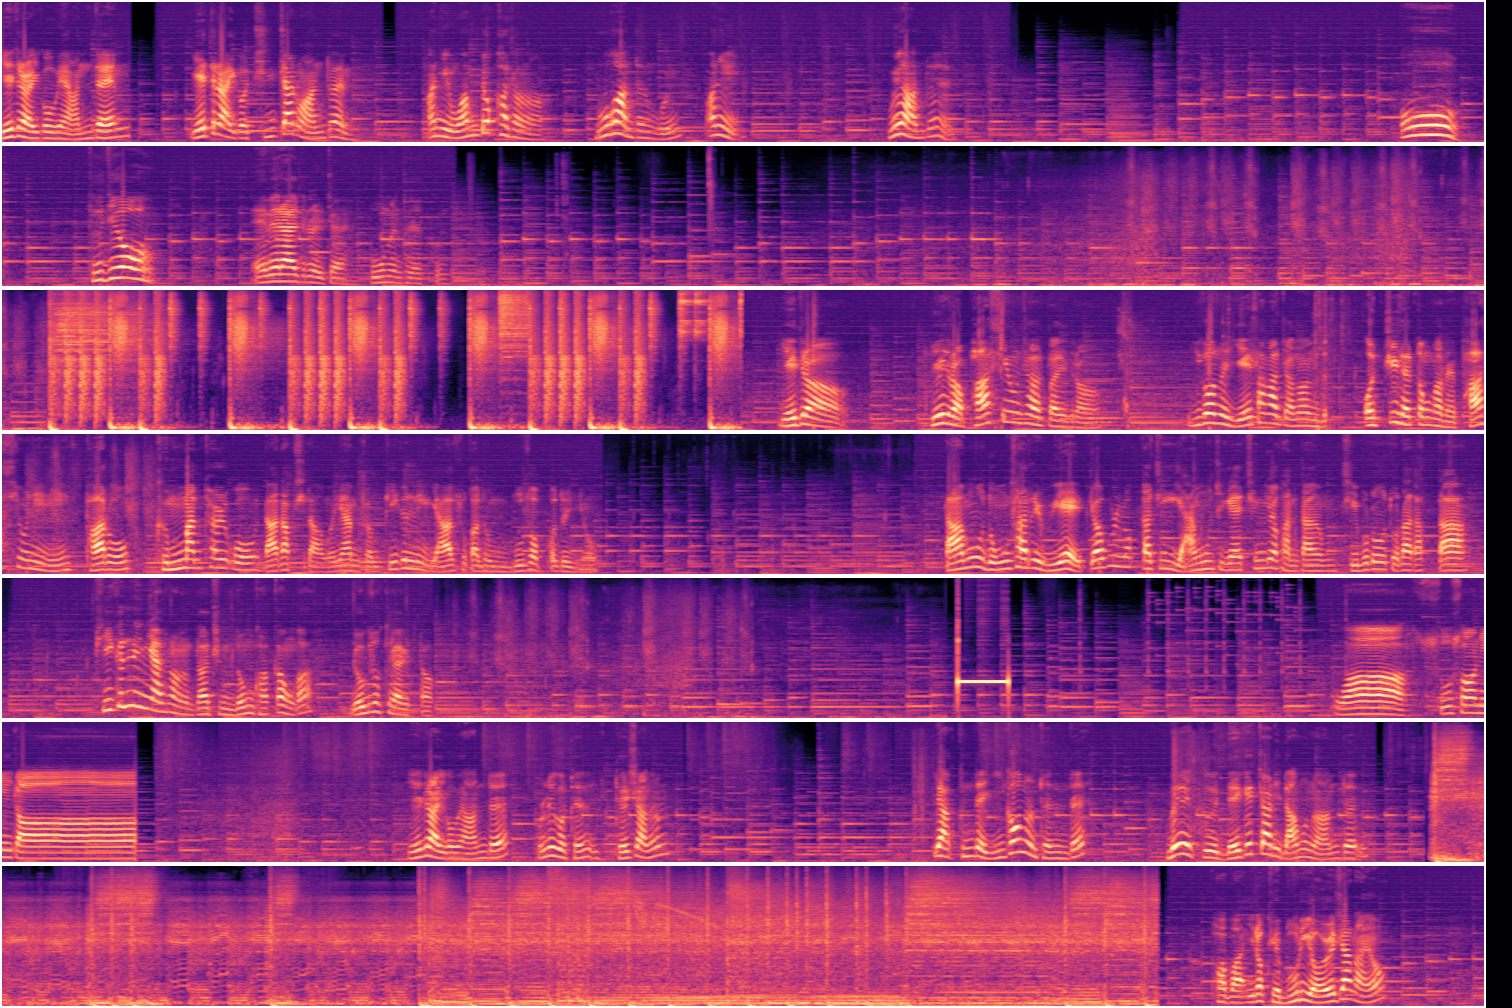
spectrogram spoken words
얘들아 이거 왜 안 됨? 얘들아 이거 진짜로 안 됨. 아니 완벽하잖아. 뭐가 안 되는 거임? 아니 왜 안 돼? 오 드디어 에메랄드를 이제 모으면 되겠군. 얘들아 얘들아 바시온 찾았다 얘들아. 이거는 예상하지 않았는데 어찌 됐던 간에 바시온이니? 바로 금만 털고 나갑시다. 왜냐면 전 피글린 야수가 너무 무섭거든요. 나무 농사를 위해 뼈블럭까지 야무지게 챙겨간 다음 집으로 돌아갔다 피글린 야수랑 나 지금 너무 가까운가? 여기서 해야겠다 와 수선이다 얘들아 이거 왜 안돼? 원래 이거 되, 되지 않음? 야 근데 이거는 되는데? 왜 그 4개짜리 나무는 안 돼? 봐봐 이렇게 물이 얼잖아요?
